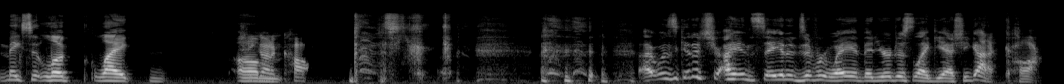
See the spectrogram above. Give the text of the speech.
makes it look like She um got a cop. I was gonna try and say it a different way, and then you're just like, yeah, she got a cock.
